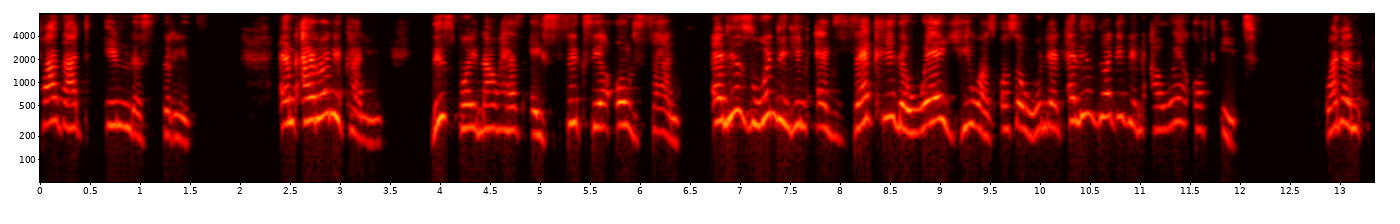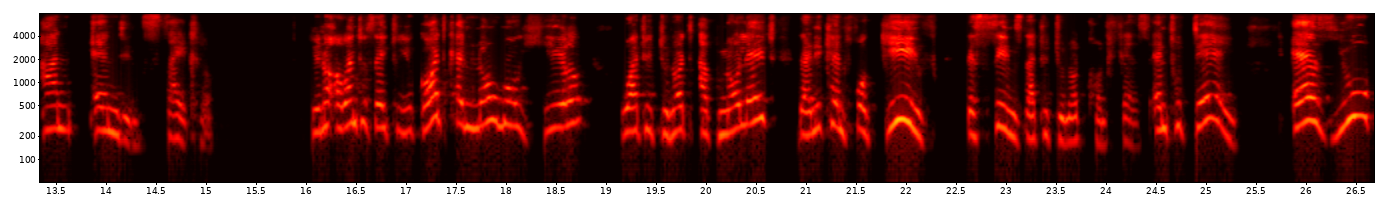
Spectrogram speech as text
fathered in the streets. And ironically, this boy now has a six year old son, and he's wounding him exactly the way he was also wounded, and he's not even aware of it. What an unending cycle. You know, I want to say to you, God can no more heal what we do not acknowledge than he can forgive the sins that we do not confess. And today, as you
